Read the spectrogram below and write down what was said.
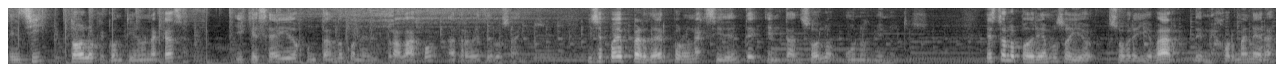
En sí, todo lo que contiene una casa y que se ha ido juntando con el trabajo a través de los años y se puede perder por un accidente en tan solo unos minutos. Esto lo podríamos sobrellevar de mejor manera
